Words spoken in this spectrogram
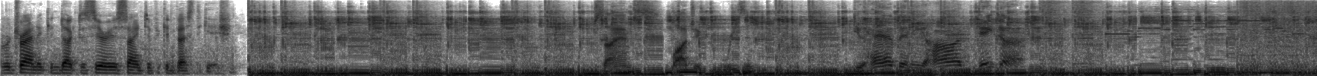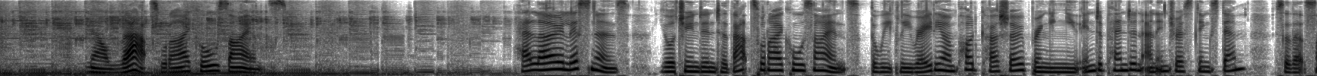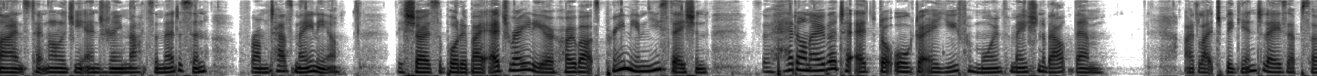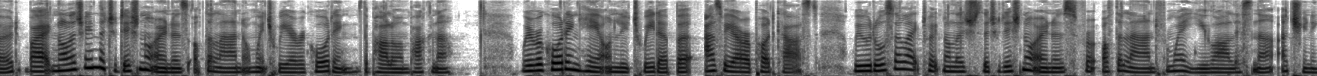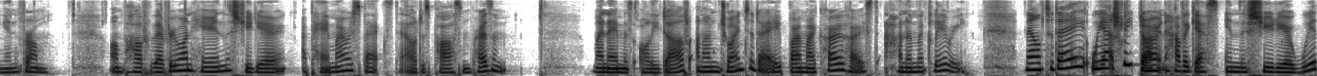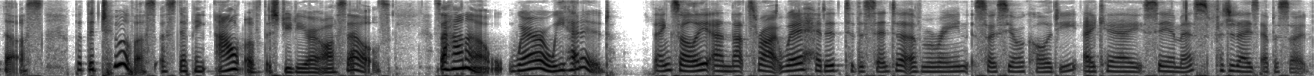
We're trying to conduct a serious scientific investigation. Science, logic, reason. Do you have any hard data? Now that's what I call science. Hello, listeners. You're tuned into That's What I Call Science, the weekly radio and podcast show bringing you independent and interesting STEM, so that's science, technology, engineering, maths, and medicine, from Tasmania. This show is supported by Edge Radio, Hobart's premium news station. So head on over to edge.org.au for more information about them. I'd like to begin today's episode by acknowledging the traditional owners of the land on which we are recording, the Palawa and Pakana. We're recording here on Lutruwita, but as we are a podcast, we would also like to acknowledge the traditional owners of the land from where you, our listener, are tuning in from. On behalf of everyone here in the studio, I pay my respects to elders past and present. My name is Olly Dove, and I'm joined today by my co host, Hannah McCleary. Now, today we actually don't have a guest in the studio with us, but the two of us are stepping out of the studio ourselves. So, Hannah, where are we headed? Thanks, Ollie, and that's right. We're headed to the Centre of Marine Socioecology, aka CMS, for today's episode.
